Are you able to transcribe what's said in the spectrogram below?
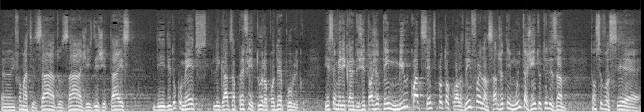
uh, informatizados, ágeis, digitais, de, de documentos ligados à prefeitura, ao poder público. Esse Americana Digital já tem 1.400 protocolos, nem foi lançado, já tem muita gente utilizando. Então, se você é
